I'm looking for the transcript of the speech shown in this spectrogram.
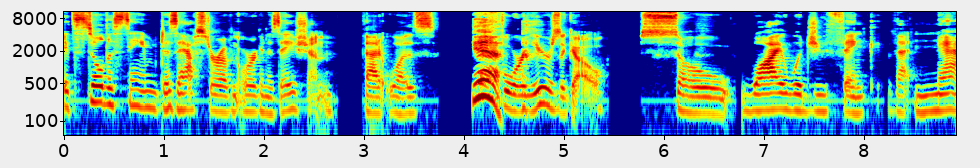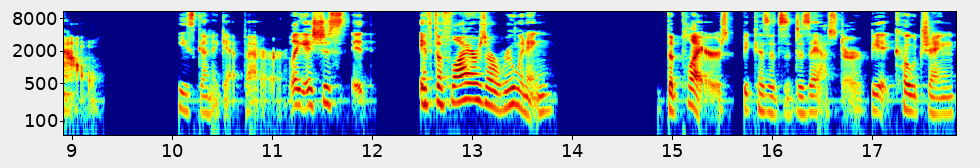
it's still the same disaster of an organization that it was Yeah. four years ago. So, why would you think that now he's going to get better? Like, it's just, it, if the Flyers are ruining the players because it's a disaster, be it coaching,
